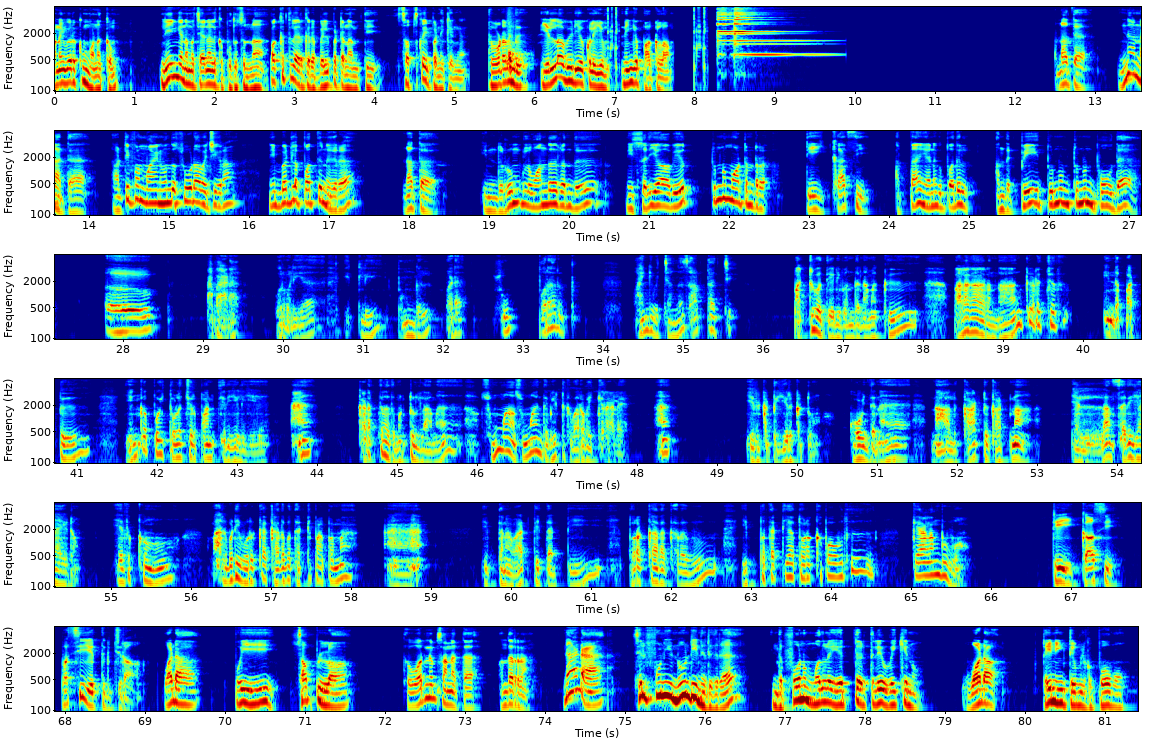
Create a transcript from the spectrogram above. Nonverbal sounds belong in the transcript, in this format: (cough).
அனைவருக்கும் வணக்கம். நீங்கள் நம்ம சேனலுக்கு புதுசுன்னா பக்கத்தில் இருக்கிற பெல் பட்டன் அமைத்தி சப்ஸ்கிரைப் பண்ணிக்கோங்க. தொடர்ந்து எல்லா வீடியோக்களையும் நீங்கள் பார்க்கலாம். அண்ணாத்த என்ன அண்ணாத்த? நான் டிஃபன் வாங்கி வந்து சூடாக வச்சுக்கிறேன். நீ பெட்டில் பத்து நிற்கிற அண்ணாத்த இந்த ரூம்குள்ளே வந்ததுலேருந்து நீ சரியாகவே துண்ண மாட்டேன்ற. டீ காசி அதான் எனக்கு பதில். அந்த பேய் துண்ணுன்னு துண்ணுன்னு போகுதே. அப்பாடா. ஒரு வழியாக இட்லி பொங்கல் வடை சூப்பராக இருக்குது வாங்கி வச்சாங்க சாப்பிட்டாச்சு. பட்டுவை தேடி வந்த நமக்கு பலகாரம் தான் கிடைச்சது. இந்த பட்டு எங்கே போய் தொலைச்சிருப்பான்னு தெரியலையே. ஆ? கடத்தினது மட்டும் இல்லாமல் சும்மா சும்மா இந்த வீட்டுக்கு வர வைக்கிறாளே. ஆ? இருக்கட்டும் இருக்கட்டும். கோவிந்தனை நாலு காட்டு காட்டினா எல்லாம் சரியாயிடும். எதுக்கும் மறுபடி ஒருக்கா கதவை தட்டி பார்ப்போமா? ஆ? இத்தனை வாட்டி தட்டி துறக்காத கதவு இப்போ தட்டியா துறக்க போகுது? கிளம்புவோம். டீ காசி பசி ஏற்றுக்குச்சுரா வாடா போய் சாப்பிட்லாம். ஒரு நிமிஷம் அண்ணத்த வந்துடுறேன். நாடா செல்ஃபோனையும் நோண்டின்னு இருக்கிற? இந்த ஃபோனை முதல்ல எடுத்த இடத்துல வைக்கணும். வாடா டைனிங் டேபிளுக்கு போவோம்.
